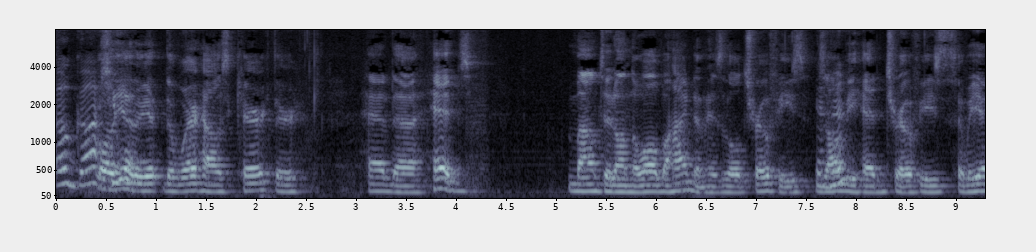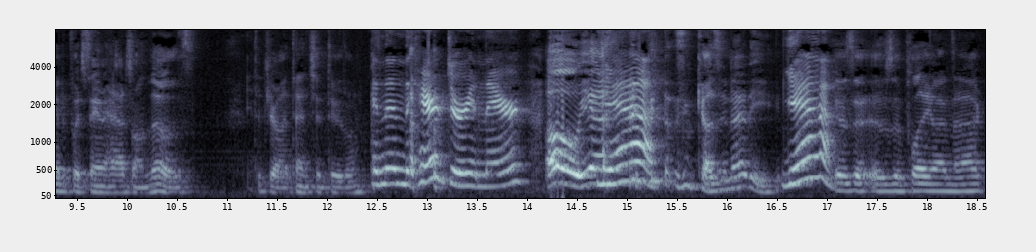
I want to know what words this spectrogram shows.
Oh gosh. Well, yeah, the, the warehouse character had uh, heads mounted on the wall behind him, his little trophies, Uh-huh. zombie head trophies. So we had to put Santa hats on those to draw attention to them. And then the character in there. Oh yeah, Yeah. cousin Eddie. Yeah, It Yeah. was a it was a play on uh,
